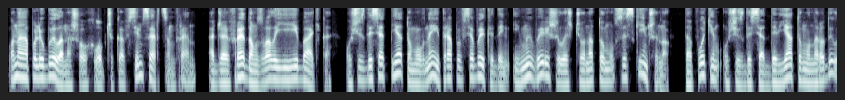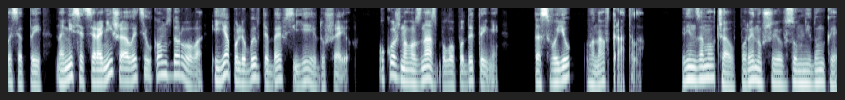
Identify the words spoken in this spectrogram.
Вона полюбила нашого хлопчика всім серцем Френ, адже Фредом звали її батька. У 65-му в неї трапився викидень, і ми вирішили, що на тому все скінчено. Та потім, у 69-му, народилася ти на місяць раніше, але цілком здорова, і я полюбив тебе всією душею. У кожного з нас було по дитині, та свою вона втратила. Він замовчав, поринувши в сумні думки.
